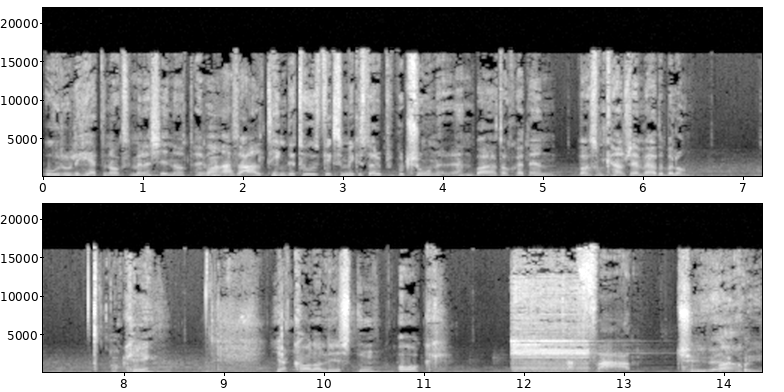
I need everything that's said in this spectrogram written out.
oroligheterna också mellan Kina och Taiwan. Alltså allting, det tog, fick så mycket större proportioner än bara att de sköt en, vad som kanske är en väderballong. Okay. Jeg kolder listen og Fan. tyvärr, Gry.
